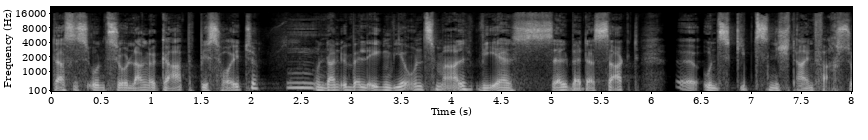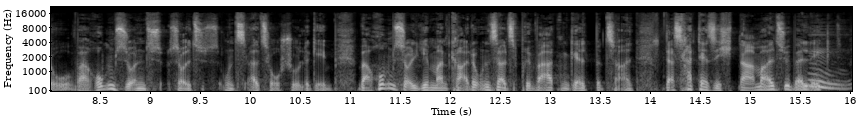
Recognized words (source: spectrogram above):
dass es uns so lange gab bis heute Mhm. Und dann überlegen wir uns mal, wie er selber das sagt, äh, uns gibt's nicht einfach so. Warum soll es uns als Hochschule geben? Warum soll jemand gerade uns als privaten Geld bezahlen? Das hat er sich damals überlegt. Mhm.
